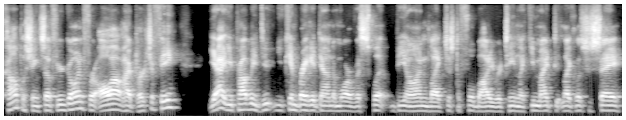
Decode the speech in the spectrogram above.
accomplishing. So if you're going for all out hypertrophy, yeah, you probably do. You can break it down to more of a split beyond like just a full body routine. Like you might do, like let's just say,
